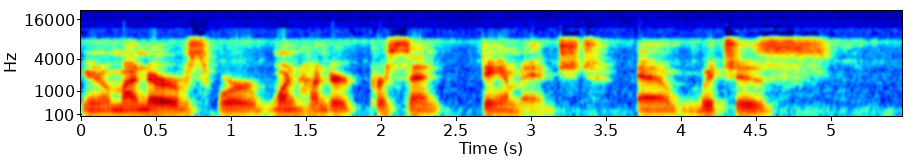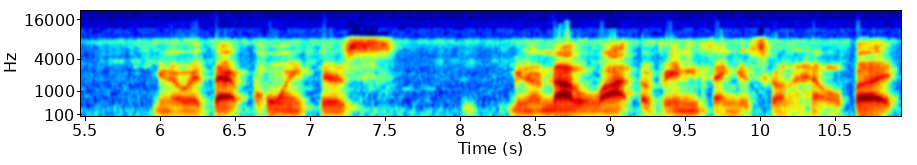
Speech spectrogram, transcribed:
you know, my nerves were 100% damaged, and which is you know, at that point, there's, you know, not a lot of anything that's going to help. But,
